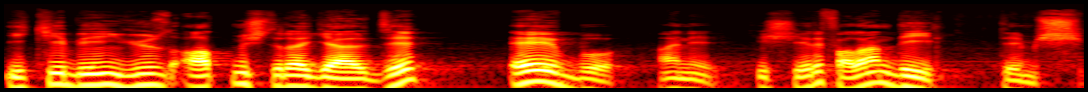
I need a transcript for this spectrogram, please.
2160 lira geldi. Ev bu hani iş yeri falan değil demiş.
